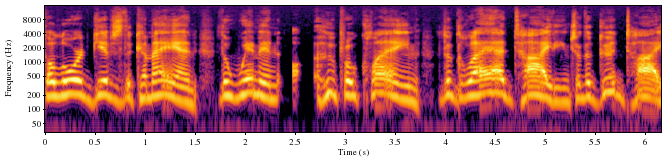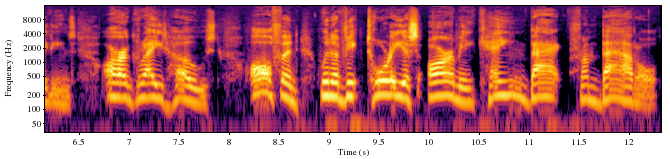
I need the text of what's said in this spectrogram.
the Lord gives the command the women who proclaim the glad tidings or the good tidings are a great host. Often, when a victorious army came back from battle,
